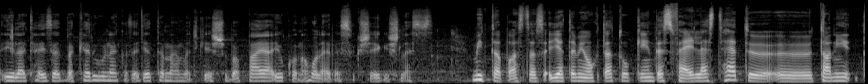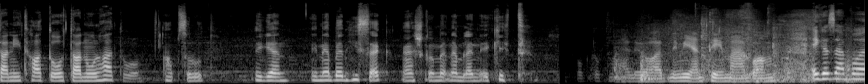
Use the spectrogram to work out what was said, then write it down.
élethelyzetbe kerülnek az egyetemen, vagy később a pályájukon, ahol erre szükség is lesz. Mit tapasztalsz egyetemi oktatóként? Ez fejleszthető, tanítható, tanulható? Abszolút. Igen, én ebben hiszek, máskülönben nem lennék itt előadni, milyen témában? Igazából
